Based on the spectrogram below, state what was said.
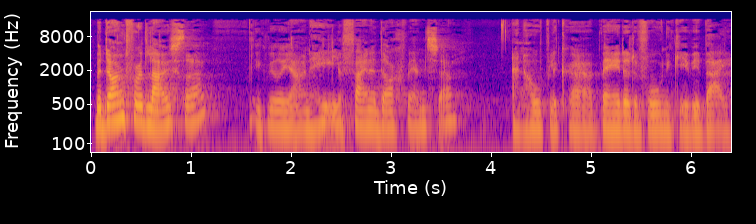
Bedankt voor het luisteren. Ik wil jou een hele fijne dag wensen. En hopelijk uh, ben je er de volgende keer weer bij.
